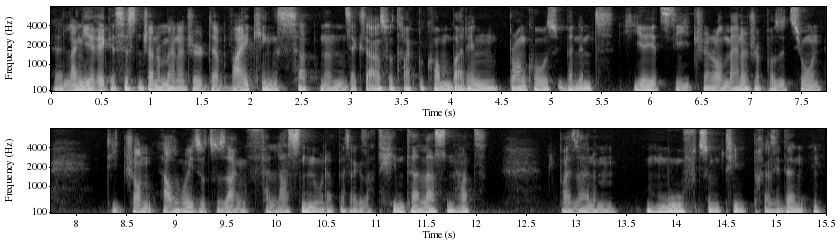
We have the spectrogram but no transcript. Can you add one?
äh, langjährige Assistant General Manager der Vikings, hat einen Sechsjahresvertrag bekommen bei den Broncos, übernimmt hier jetzt die General Manager-Position, die John Elway sozusagen verlassen oder besser gesagt hinterlassen hat bei seinem Move zum Teampräsidenten.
